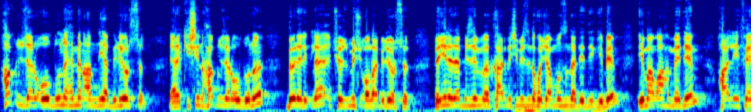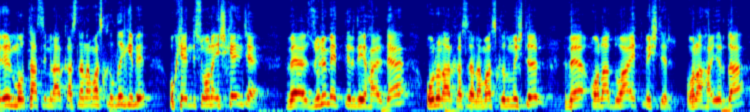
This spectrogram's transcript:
hak üzere olduğunu hemen anlayabiliyorsun. Yani kişinin hak üzere olduğunu böylelikle çözmüş olabiliyorsun. Ve yine de bizim kardeşimizin de hocamızın da dediği gibi İmam Ahmet'in halifenin muhtasimin arkasında namaz kıldığı gibi o kendisi ona işkence ve zulüm ettirdiği halde onun arkasında namaz kılmıştır ve ona dua etmiştir. Ona hayırda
